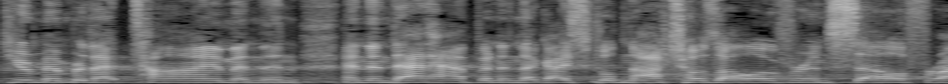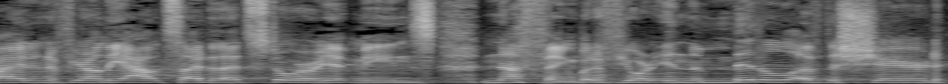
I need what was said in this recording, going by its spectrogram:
do you remember that time? And then, and then that happened and that guy spilled nachos all over himself, right? And if you're on the outside, outside of that story, it means nothing. But if you're in the middle of the shared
